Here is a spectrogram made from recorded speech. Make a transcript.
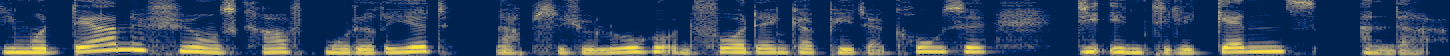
Die moderne Führungskraft moderiert nach Psychologe und Vordenker Peter Kruse die Intelligenz anderer.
